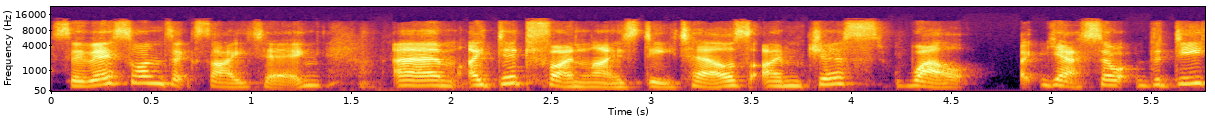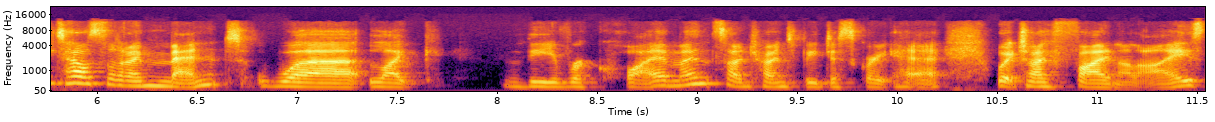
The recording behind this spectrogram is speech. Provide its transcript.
so this one's exciting. Um, I did finalize details. I'm just well, yeah. So the details that I meant were like the requirements. I'm trying to be discreet here, which I finalized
